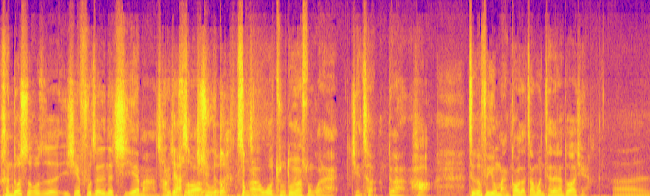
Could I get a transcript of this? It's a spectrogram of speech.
很多时候是一些负责任的企业嘛，厂家送检主动送检啊，我主动要送过来检测，对吧？好，这个费用蛮高的。张波，你猜猜看多少钱？呃，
